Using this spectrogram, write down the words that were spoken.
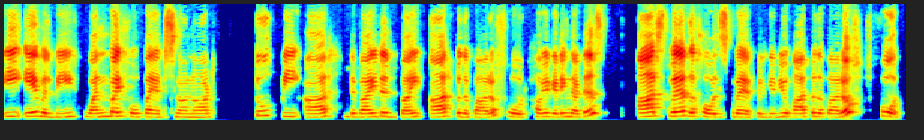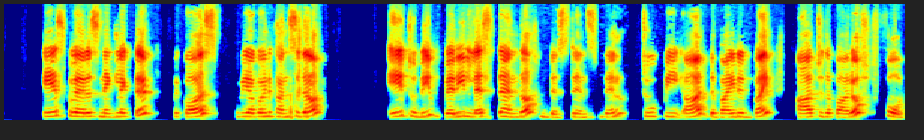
EA will be 1 by 4 pi epsilon naught 2pr divided by r to the power of 4. How you're getting that is r square the whole square will give you r to the power of 4. a square is neglected because we are going to consider a to be very less than the distance. Then 2pr divided by r to the power of 4.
